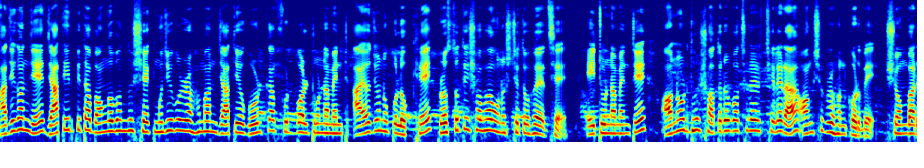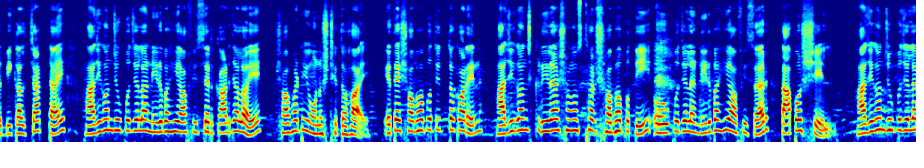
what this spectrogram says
হাজীগঞ্জে জাতির পিতা বঙ্গবন্ধু শেখ মুজিবুর রহমান জাতীয় গোল্ড কাপ ফুটবল টুর্নামেন্ট আয়োজন উপলক্ষে প্রস্তুতি সভা অনুষ্ঠিত হয়েছে। এই টুর্নামেন্টে অনূর্ধ্ব সতেরো বছরের ছেলেরা অংশগ্রহণ করবে। সোমবার বিকাল চারটায় হাজীগঞ্জ উপজেলা নির্বাহী অফিসের কার্যালয়ে সভাটি অনুষ্ঠিত হয়। এতে সভাপতিত্ব করেন হাজীগঞ্জ ক্রীড়া সংস্থার সভাপতি ও উপজেলা নির্বাহী অফিসার তাপস শীল। হাজীগঞ্জ উপজেলা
